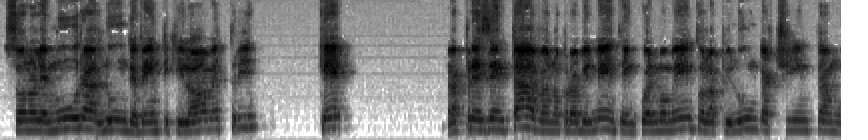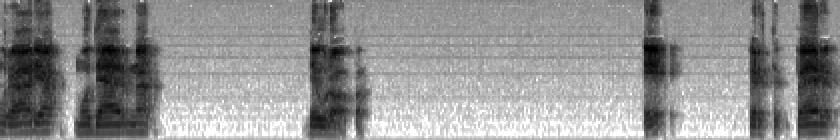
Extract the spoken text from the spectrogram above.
sono le mura lunghe 20 km che rappresentavano probabilmente in quel momento la più lunga cinta muraria moderna d'Europa. E per, per,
